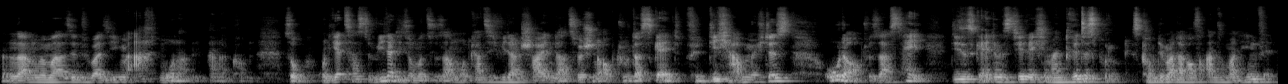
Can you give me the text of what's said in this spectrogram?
Dann sagen wir mal, sind wir bei sieben, acht Monaten angekommen. So, und jetzt hast du wieder die Summe zusammen und kannst dich wieder entscheiden dazwischen, ob du das Geld für dich haben möchtest oder ob du sagst, hey, dieses Geld investiere ich in mein drittes Produkt. Es kommt immer darauf an, wo man hin will.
